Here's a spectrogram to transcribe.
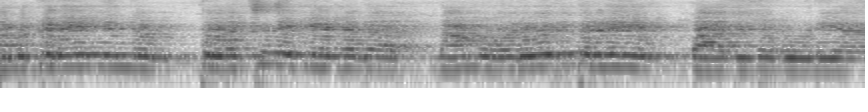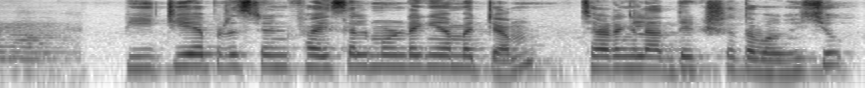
നമുക്കിടയിൽ നിന്നും തുടച്ചു നീക്കേണ്ടത് നാം ഓരോരുത്തരുടെയും ബാധ്യത കൂടിയാണ്. P T A president Faisal Mundangiyamattam ചടങ്ങിൽ അധ്യക്ഷത വഹിച്ചു.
